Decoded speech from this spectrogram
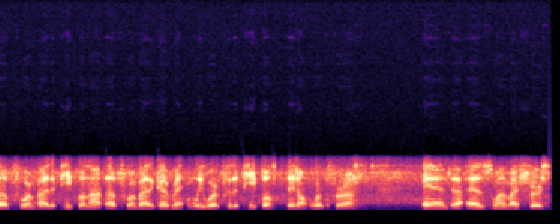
upformed by the people, not upformed by the government, we work for the people. They don't work for us. And uh, as one of my first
